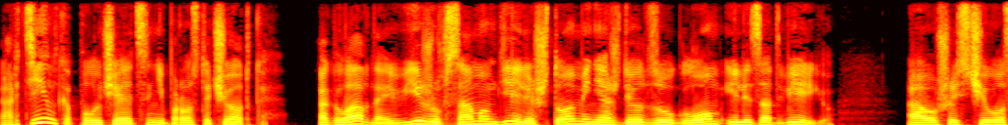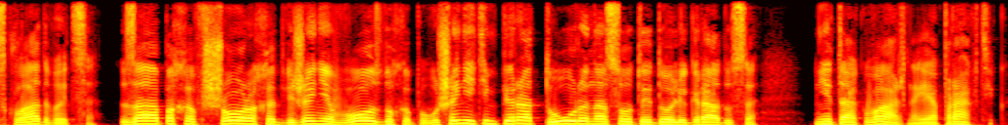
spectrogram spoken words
Картинка получается не просто четкая. А главное, вижу в самом деле, что меня ждет за углом или за дверью. А уж из чего складывается. Запахов, шороха, движения воздуха, повышение температуры на сотой доли градуса. Не так важно, я практик.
